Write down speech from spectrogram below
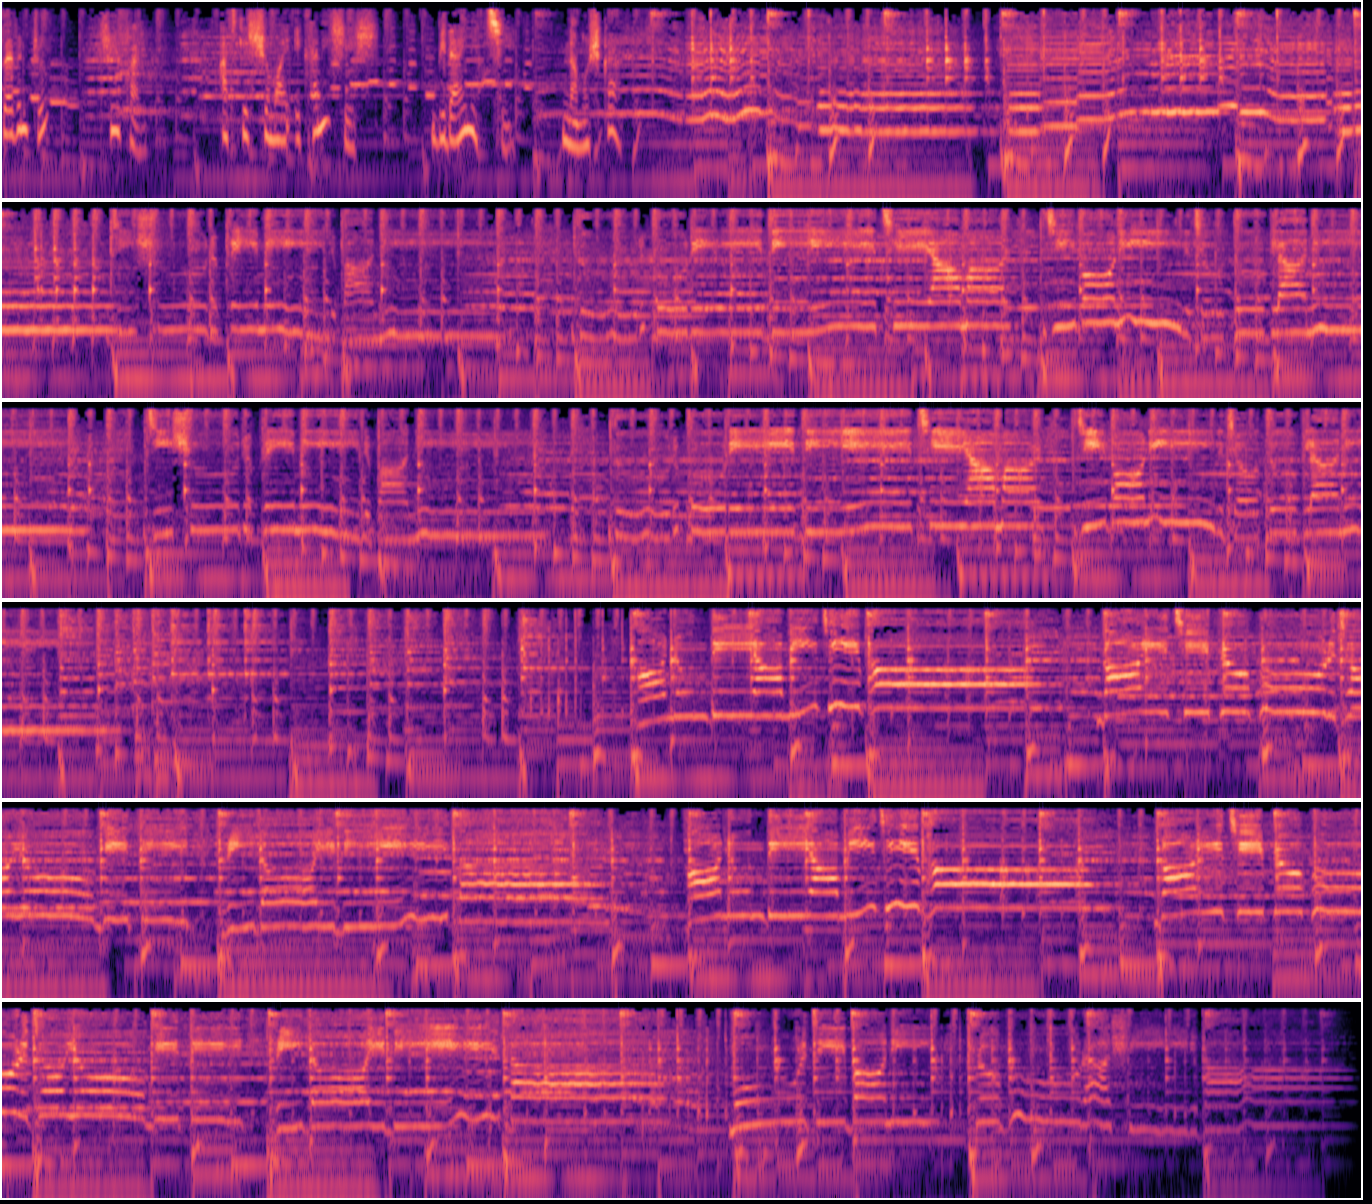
seven two three five আজকের সময় এখানেই শেষ। বিদায় নিচ্ছি। নমস্কার। জীবনের যত গ্লানি। প্রেমের বাণী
